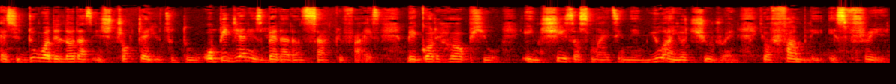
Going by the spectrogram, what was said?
as you do what the Lord has instructed you to do. Obedience is better than sacrifice. May God help you in Jesus' mighty name. You and your children, your family is free.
